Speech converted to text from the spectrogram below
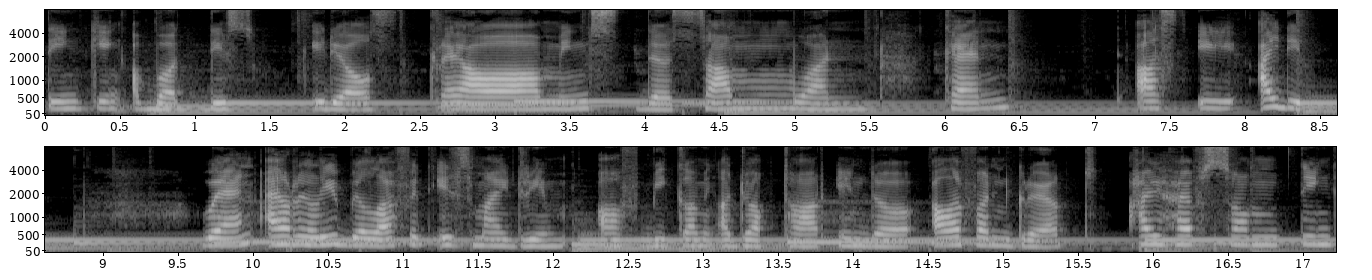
thinking about these ideals means that someone can as I did. When I really believe it is my dream of becoming a doctor in the 11th grade, I have something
